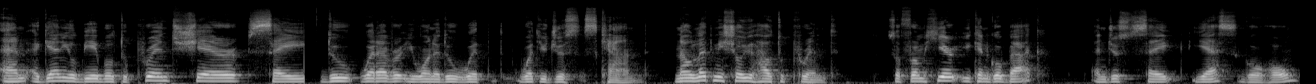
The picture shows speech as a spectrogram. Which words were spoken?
And again, you'll be able to print, share, save, do whatever you want to do with what you just scanned. Now let me show you how to print. So from here, you can go back and just say, yes, go home.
